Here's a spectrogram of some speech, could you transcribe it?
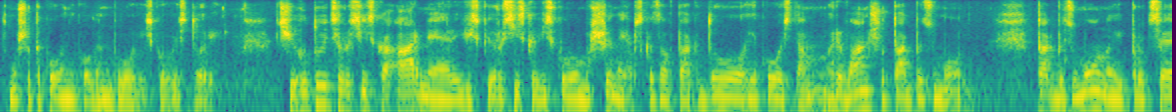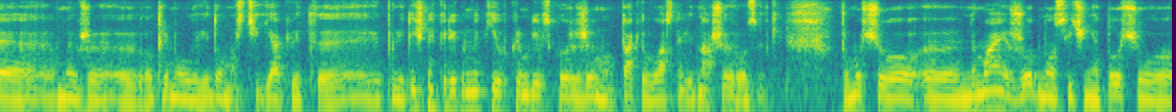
тому що такого ніколи не було у військовій історії. Чи готується російська армія, російська військова машина, я б сказав так, до якогось там реваншу? Так, безумовно. Так, безумовно, і про це ми вже отримували відомості як від е, політичних керівників кремлівського режиму, так і власне від нашої розвідки. Тому що е, немає жодного свідчення того, що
